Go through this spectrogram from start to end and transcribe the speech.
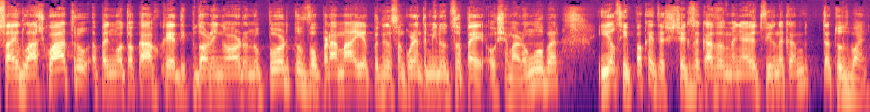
saio de lá às quatro, apanho um autocarro que é tipo de hora em hora no Porto, vou para a Maia, depois ainda são 40 minutos a pé ou chamar um Uber, e ele tipo, ok, desde que chegues a casa de manhã e eu te vir na cama, está tudo bem.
